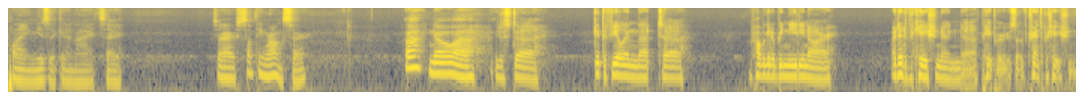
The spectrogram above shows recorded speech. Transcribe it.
playing music and I say, "Is there something wrong, sir?" Uh, no, uh, I just, uh, get the feeling that, uh, we're probably going to be needing our identification and, uh, papers of transportation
